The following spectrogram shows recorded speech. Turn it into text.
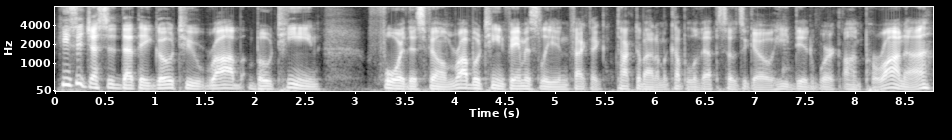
he suggested that they go to Rob Bottin for this film. Rob Bottin famously, in fact, I talked about him a couple of episodes ago, he did work on Piranha,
